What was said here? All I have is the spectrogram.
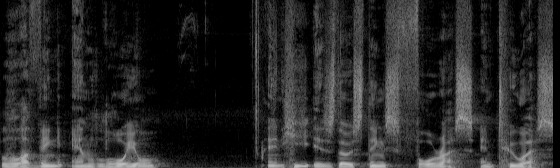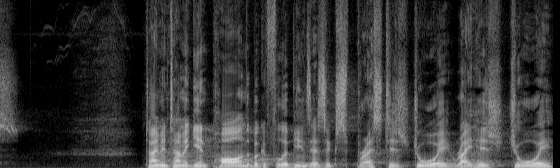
loving and loyal. And He is those things for us and to us. Time and time again, Paul in the book of Philippians has expressed his joy, right? His joy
